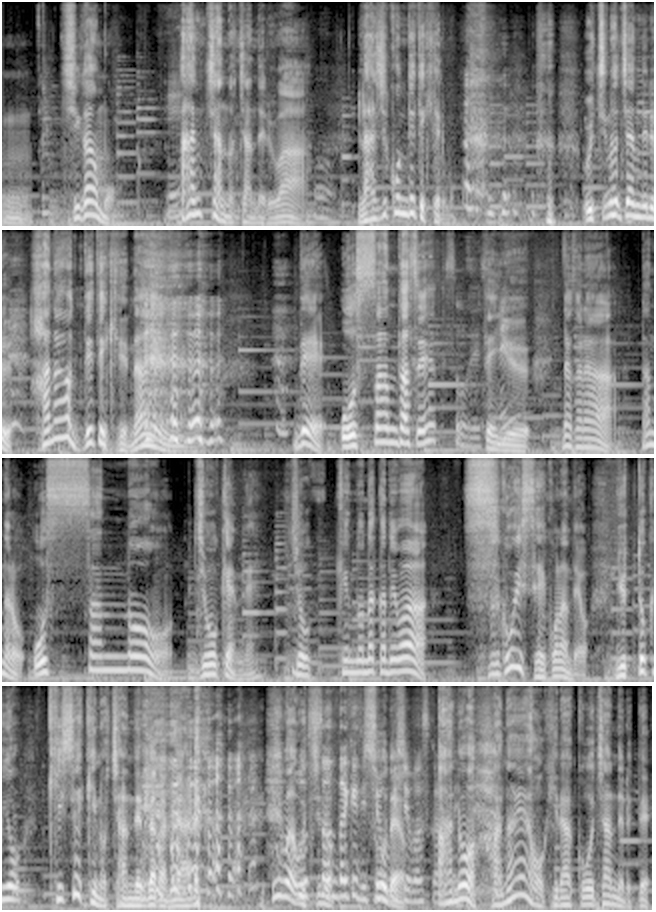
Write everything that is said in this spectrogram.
うん、違うもん。え？あんちゃんのチャンネルはう。んラジコン出てきてるもん。うちのチャンネル花は出てきてない。でおっさんだぜっていう。だからなんだろうおっさんの条件ね条件の中ではすごい成功なんだよ。言っとくよ。奇跡のチャンネルだからねあれ。今うちのそうだよ。あの花屋を開こうチャンネルって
